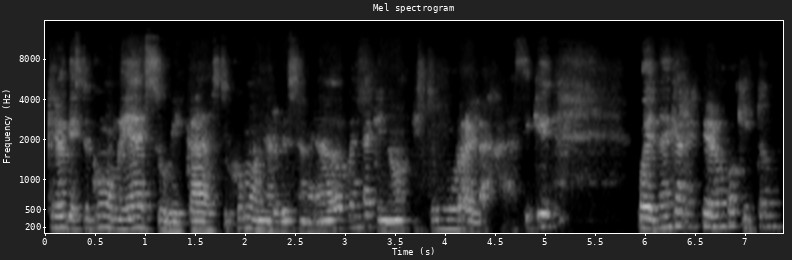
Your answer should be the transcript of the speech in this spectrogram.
creo que estoy como media desubicada, estoy como nerviosa, me he dado cuenta que no, estoy muy relajada. Así que voy a tener que respirar un poquito,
